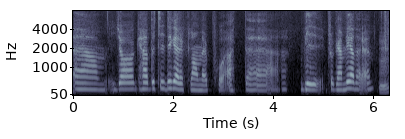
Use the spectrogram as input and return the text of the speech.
Ehm, jag hade tidigare planer på att eh, bli programledare Mm.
